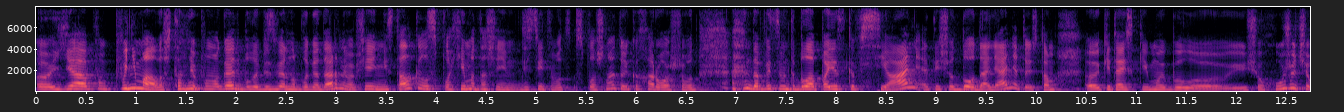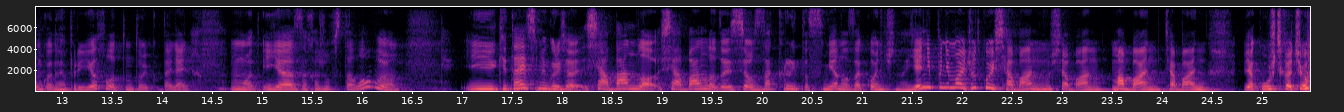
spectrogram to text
Э, я понимала, что мне помогает, была безмерно благодарна, и вообще не сталкивалась с плохим отношением. Действительно, вот сплошное только хорошее. Вот, допустим, это была поездка в Сиань, это еще до Даляня, то есть там э, китайский мой был э, еще хуже, чем когда я приехала, там только Далянь. Вот, и я захожу в столовую, и китайцы мне говорят, сябан ло, сябан ло, то есть все, закрыто, смена закончена. Я не понимаю, что такое сябан, ну сябан, мабан, тябан, я кушать хочу.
